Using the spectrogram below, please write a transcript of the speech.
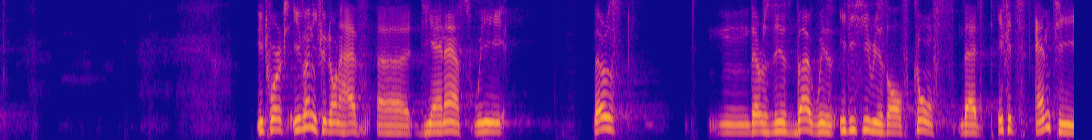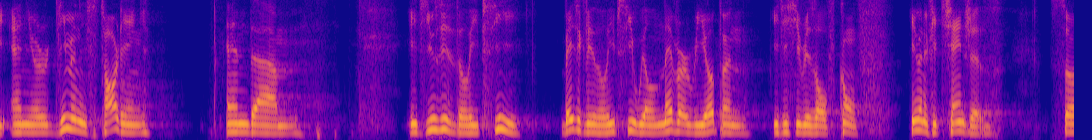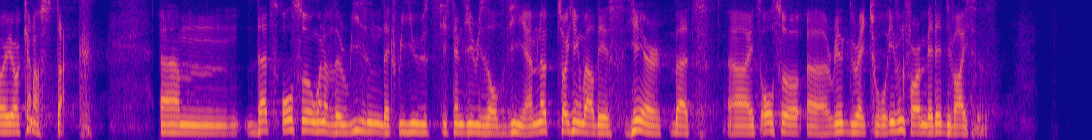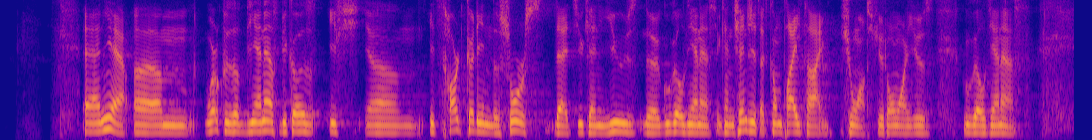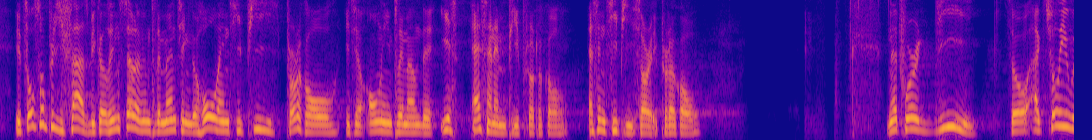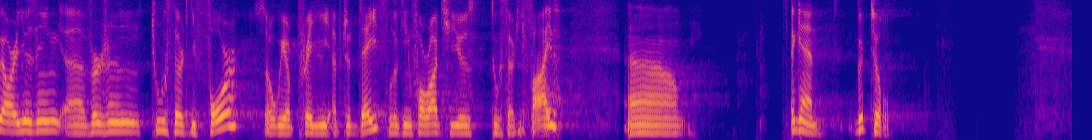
It works even if you don't have uh, DNS. We there's Mm, there's this bug with etc resolve conf that if it's empty and your daemon is starting and um, it uses the libc, basically the libc will never reopen etc resolve conf, even if it changes. So you're kind of stuck. Um, that's also one of the reasons that we used systemd resolve d. I'm not talking about this here, but uh, it's also a really great tool, even for embedded devices. And yeah, um, work with the DNS because if um, it's hard coding the source that you can use the Google DNS, you can change it at compile time if you want, if you don't want to use Google DNS. It's also pretty fast because instead of implementing the whole NTP protocol, it only implement the SNMP protocol, SNTP, sorry, protocol. Network D. So actually we are using uh, version 234. So we are pretty up to date, looking forward to use 235. Um, again, good tool.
